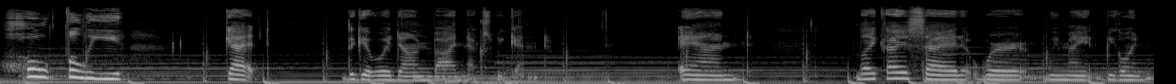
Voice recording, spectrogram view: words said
hopefully get the giveaway done by next weekend. And like I said, we're we might be going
